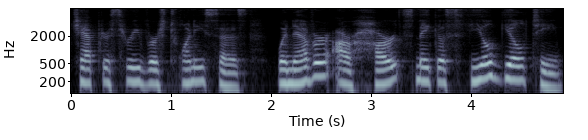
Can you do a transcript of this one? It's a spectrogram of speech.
chapter 3 verse 20 says, "Whenever our hearts make us feel guilty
